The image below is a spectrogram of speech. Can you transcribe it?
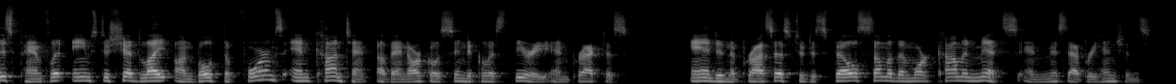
This pamphlet aims to shed light on both the forms and content of anarcho syndicalist theory and practice, and in the process to dispel some of the more common myths and misapprehensions.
